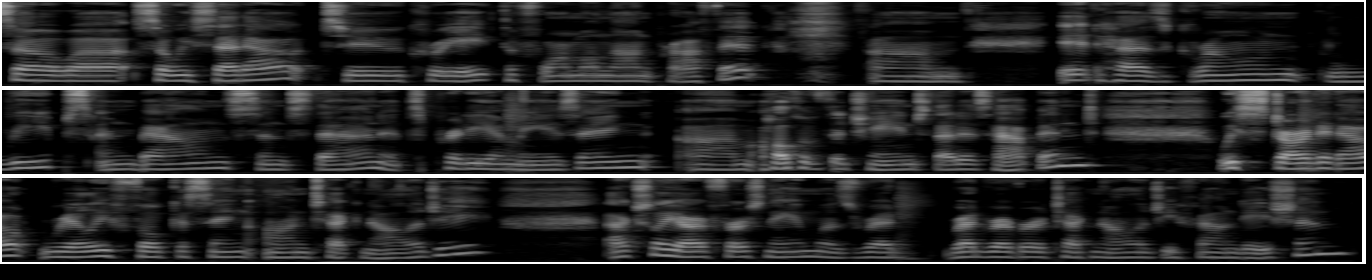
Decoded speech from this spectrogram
So, uh, so we set out to create the formal nonprofit. Um, it has grown leaps and bounds since then. It's pretty amazing, um, all of the change that has happened. We started out really focusing on technology. Actually, our first name was Red Red River Technology Foundation,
